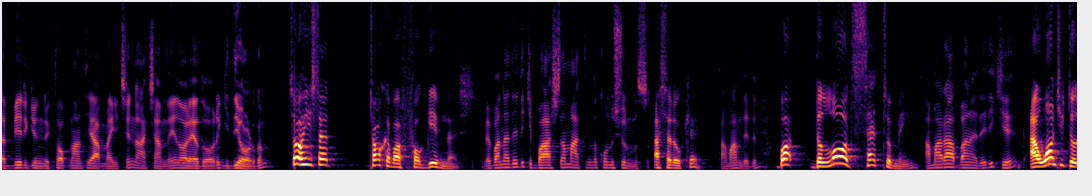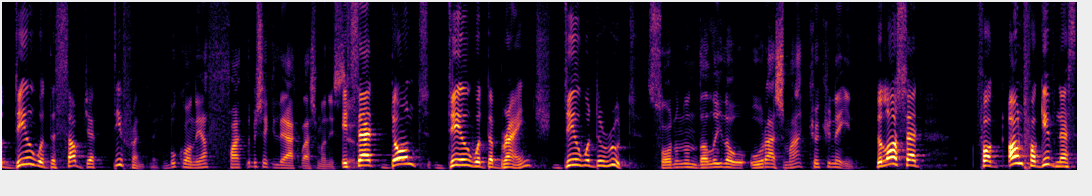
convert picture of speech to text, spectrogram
e, bir günlük toplantı yapmak için akşamleyin oraya doğru gidiyordum. So he said, talk about forgiveness. Ve bana dedi ki bağışlama hakkında konuşur musun? I said, okay. Tamam dedim. But the Lord said to me, Ama Rab bana dedi ki I want you to deal with the subject differently. bu konuya farklı bir şekilde yaklaşmanı It istiyorum. said, don't deal with the branch, deal with the root. Sorunun dalıyla u- uğraşma, köküne in. The Lord said, for unforgiveness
